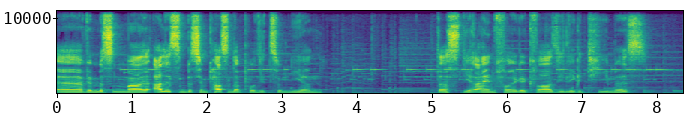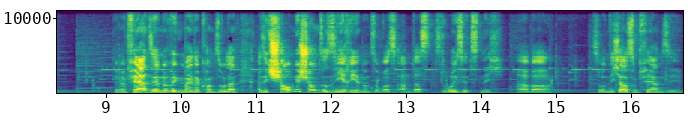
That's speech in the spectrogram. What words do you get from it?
Äh, wir müssen mal alles ein bisschen passender positionieren. Dass die Reihenfolge quasi legitim ist. Ich bin im Fernseher nur wegen meiner Konsole an. Also ich schaue mir schon so Serien und sowas an. Das, so ist jetzt nicht. Aber so nicht aus dem Fernsehen.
